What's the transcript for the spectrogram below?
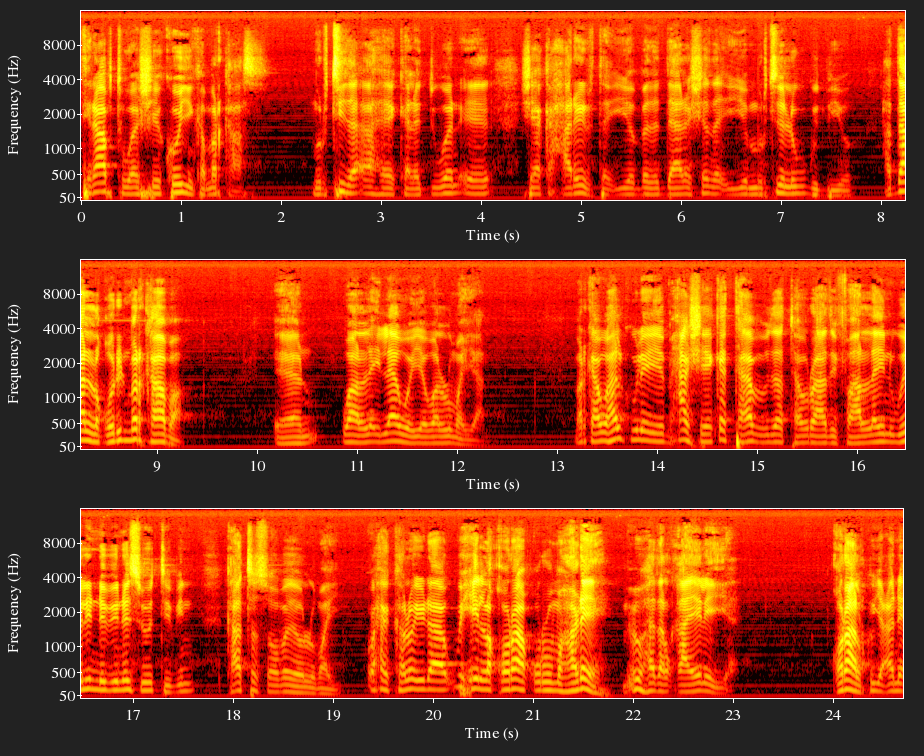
Tiraabtu waa sheekooyinka markaas murtida ah ee kala duwan ee sheeka xariirta iyo badadaalashada iyo murtida lagu gudbiyo. Haddaan la qorin markaaba waa la ilaawaya waa lumayaan marka waa halkuu leeyahay maxaa sheeka taabuda tawraadi faallayn weli nebina soo tebin kaa tasoobay oo lumay. Waxay kaloo yidhaha wixii la qoraa qurumahadhee muxuu hadalqaayo leeyahay. Qoraalku yacni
